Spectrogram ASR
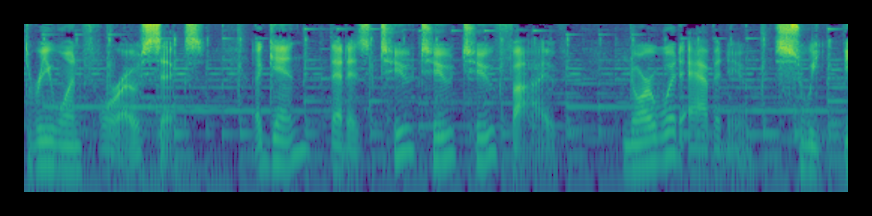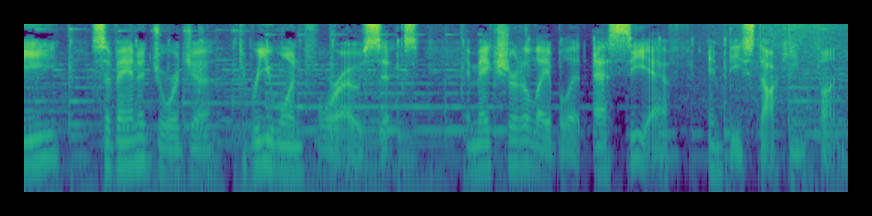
31406. Again, that is 2225 Norwood Avenue, Suite B, Savannah, Georgia 31406. And make sure to label it SCF Empty Stocking Fund.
